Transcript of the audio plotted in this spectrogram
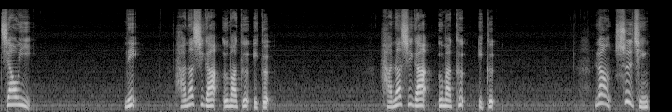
交易。2話がうまくいく話がうまくいく让事情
